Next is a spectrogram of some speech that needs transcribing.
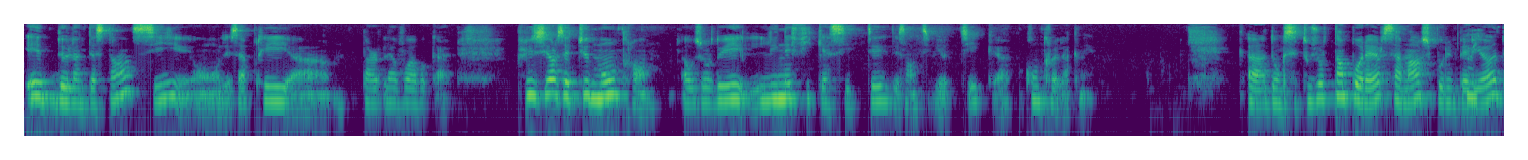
et de l'intestin, si on les a pris euh, par la voie vocale. Plusieurs études montrent aujourd'hui l'inefficacité des antibiotiques euh, contre l'acné. donc c'est toujours temporaire, ça marche pour une période,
